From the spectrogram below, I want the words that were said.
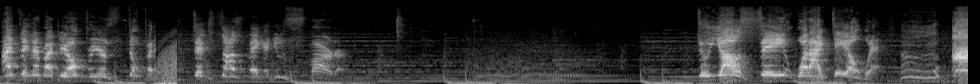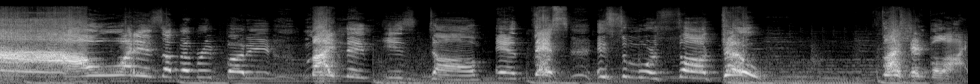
I think there might be hope for your stupid jigsaw's making you smarter. Do y'all see what I deal with? Ah, what is up, everybody? My name is Dom, and this is some more Saw 2 Flesh and Blood.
